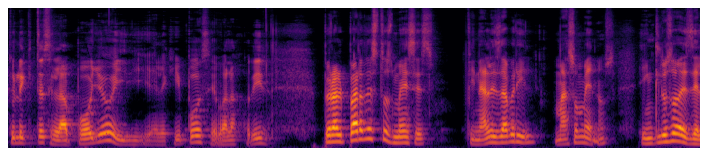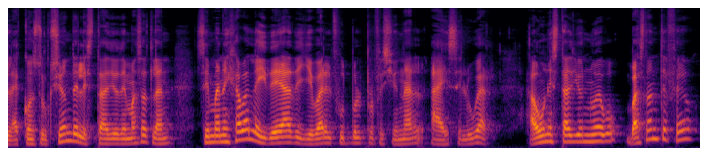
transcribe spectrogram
Tú le quitas el apoyo y el equipo se va a la jodida. Pero al par de estos meses, finales de abril, más o menos, incluso desde la construcción del estadio de Mazatlán, se manejaba la idea de llevar el fútbol profesional a ese lugar, a un estadio nuevo, bastante feo,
